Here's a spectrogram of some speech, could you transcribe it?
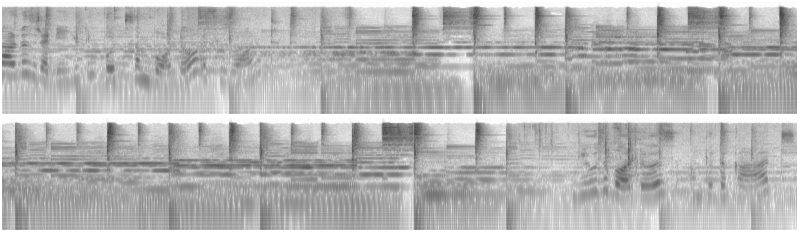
Card is ready, you can put some border if you want. Glue the borders onto the cards.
